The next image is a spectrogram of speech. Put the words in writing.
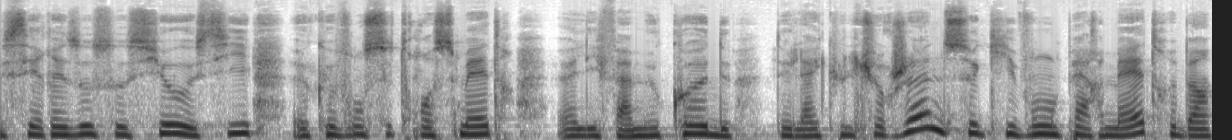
ces réseaux sociaux aussi que vont se transmettre euh, les fameux codes de la culture jeune, ceux qui vont permettre ben,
